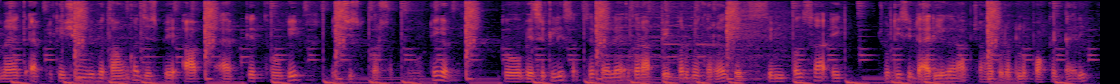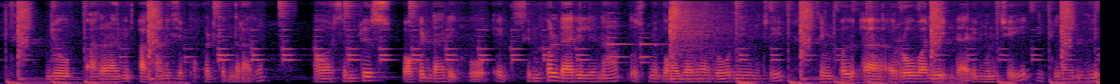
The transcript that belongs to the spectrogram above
मैं एक एप्लीकेशन भी बताऊँगा जिस पे आप ऐप के थ्रू भी इस चीज़ को कर सकते हो ठीक है? तो बेसिकली सबसे पहले अगर आप पेपर में कर रहे हो तो एक सिंपल सा एक छोटी सी डायरी अगर आप चाहो तो रख लो पॉकेट डायरी जो आसानी से पॉकेट के अंदर आ जाए। और सिंपली उस पॉकेट डायरी को एक सिंपल डायरी लेना आप उसमें बहुत ज़्यादा रो नहीं होनी चाहिए। सिंपल रो वाली डायरी होनी चाहिए, एक लाइन वाली।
